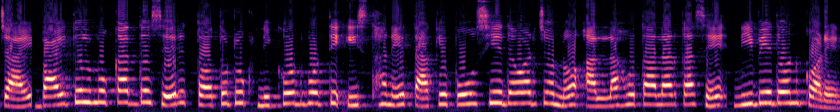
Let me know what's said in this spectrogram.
যায় বাইতুল মুকাদ্দাসের ততটুক নিকটবর্তী স্থানে তাকে পৌঁছিয়ে দেওয়ার জন্য আল্লাহ তাআলার কাছে নিবেদন করেন।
